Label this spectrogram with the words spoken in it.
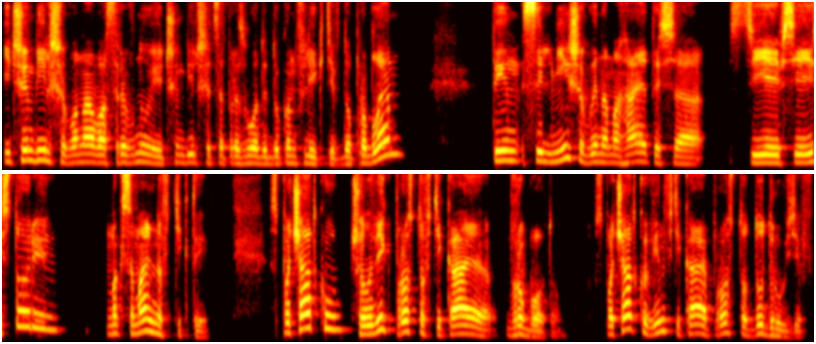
І чим більше вона вас ревнує, чим більше це призводить до конфліктів, до проблем, тим сильніше ви намагаєтеся з цієї всієї історії максимально втікти. Спочатку чоловік просто втікає в роботу. Спочатку він втікає просто до друзів.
